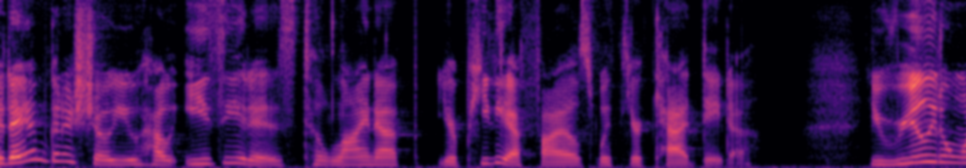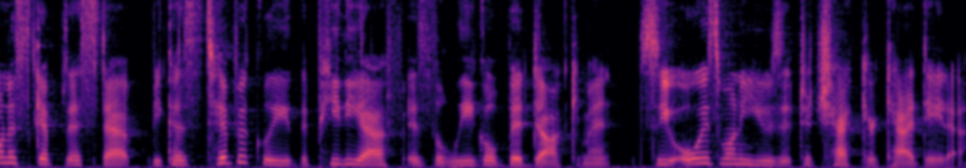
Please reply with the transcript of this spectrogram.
Today I'm going to show you how easy it is to line up your PDF files with your CAD data. You really don't want to skip this step because typically the PDF is the legal bid document, so you always want to use it to check your CAD data.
